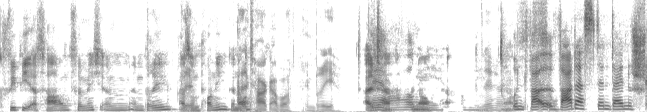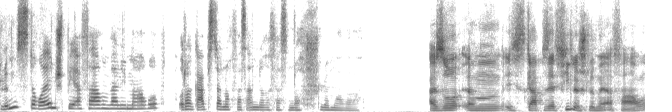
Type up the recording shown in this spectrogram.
creepy Erfahrung für mich im, im Bre, also im Pony, genau. Alltag aber im Bre. Alltag, Ja, oh genau. nee, Ja. Und war, so. war das denn deine schlimmste Rollenspielerfahrung, Valimaro? Oder gab es da noch was anderes, was noch schlimmer war? Also, ähm, es gab sehr viele schlimme Erfahrungen.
